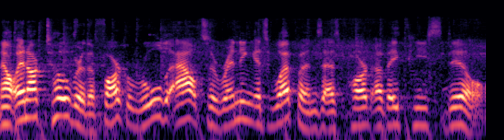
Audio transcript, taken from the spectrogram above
Now, in October, the FARC ruled out surrendering its weapons as part of a peace deal.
